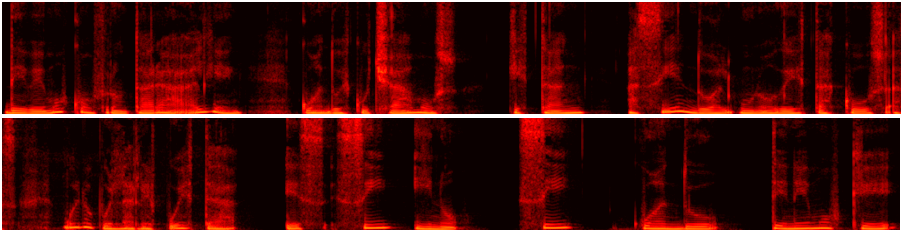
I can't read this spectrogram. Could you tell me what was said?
¿debemos confrontar a alguien cuando escuchamos que están haciendo alguno de estas cosas? Bueno, pues la respuesta es sí y no. Sí cuando tenemos que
